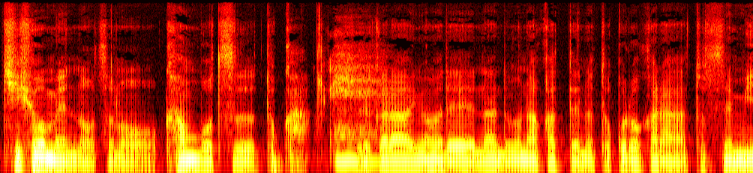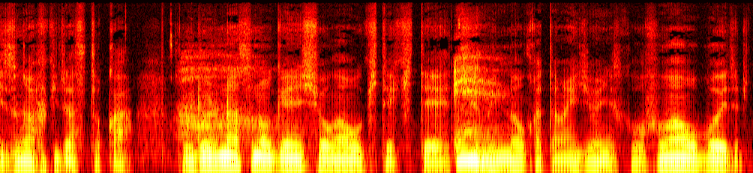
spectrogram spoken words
地表面のその陥没とか、えー、それから今まで何でもなかったようなところから突然水が噴き出すとかいろいろなその現象が起きてきて住民の方が非常にこう不安を覚えている。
